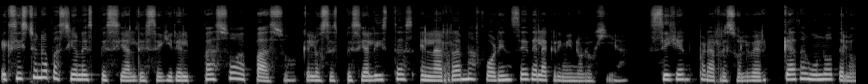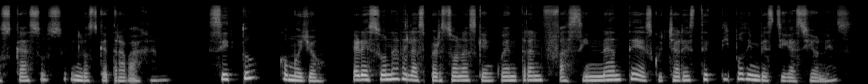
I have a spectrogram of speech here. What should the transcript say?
Existe una pasión especial de seguir el paso a paso que los especialistas en la rama forense de la criminología siguen para resolver cada uno de los casos en los que trabajan. Si tú, como yo, ¿Eres una de las personas que encuentran fascinante escuchar este tipo de investigaciones?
